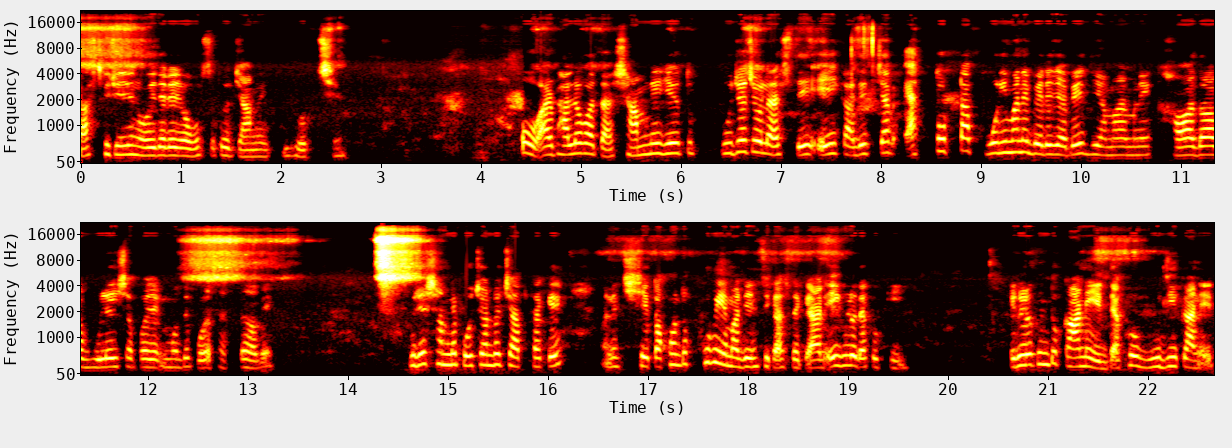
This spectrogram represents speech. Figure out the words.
লাস্ট কিছুদিন ওয়েদারের অবস্থা তো জানোই কি হচ্ছে। ও, আর ভালো কথা, সামনে যেহেতু পুজো চলে আসতে এই কাজের চাপ এতটা পরিমাণে বেড়ে যাবে যে আমার মানে খাওয়া দাওয়া ভুলে এইসব মধ্যে পড়ে থাকতে হবে। পুজোর সামনে প্রচণ্ড চাপ থাকে মানে সে তখন তো খুবই এমার্জেন্সি কাজ থাকে। আর এইগুলো দেখো কি? এগুলো কিন্তু কানের, দেখো গুজি কানের।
